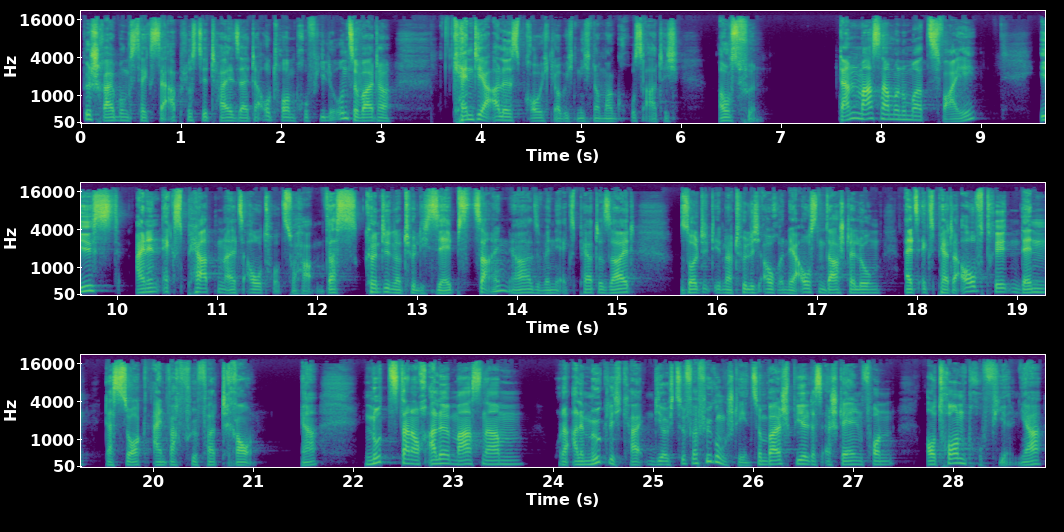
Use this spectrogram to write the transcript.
Beschreibungstexte, Abschlussdetailseite, Autorenprofile und so weiter. Kennt ihr alles, brauche ich, glaube ich, nicht nochmal großartig ausführen. Dann Maßnahme Nummer zwei ist, einen Experten als Autor zu haben. Das könnt ihr natürlich selbst sein. Ja, also wenn ihr Experte seid, solltet ihr natürlich auch in der Außendarstellung als Experte auftreten, denn das sorgt einfach für Vertrauen. Ja, nutzt dann auch alle Maßnahmen oder alle Möglichkeiten, die euch zur Verfügung stehen. Zum Beispiel das Erstellen von Autorenprofilen, ja.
